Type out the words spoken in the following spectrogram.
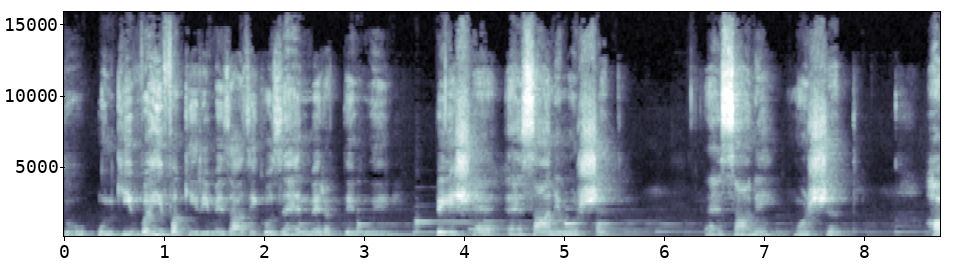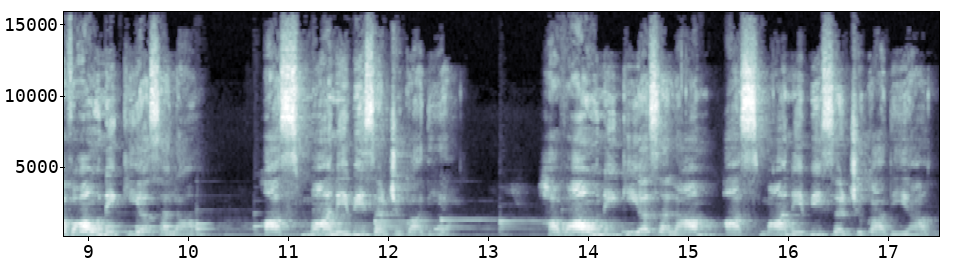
तो उनकी वही फ़कीरी मिजाजी को जहन में रखते हुए पेश है एहसान मुर्शद। एहसान मुर्शद। हवाओं ने किया सलाम, आसमां ने भी सर झुका दिया। हवाओं ने किया सलाम, आसमां ने भी सर झुका दिया।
